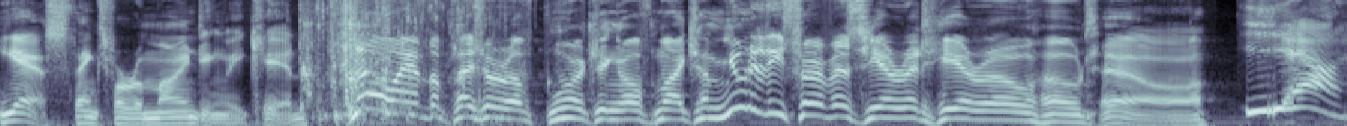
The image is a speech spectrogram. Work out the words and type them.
Yes, thanks for reminding me, kid. Now I have the pleasure of working off my community service here at Hero Hotel. Yeah,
